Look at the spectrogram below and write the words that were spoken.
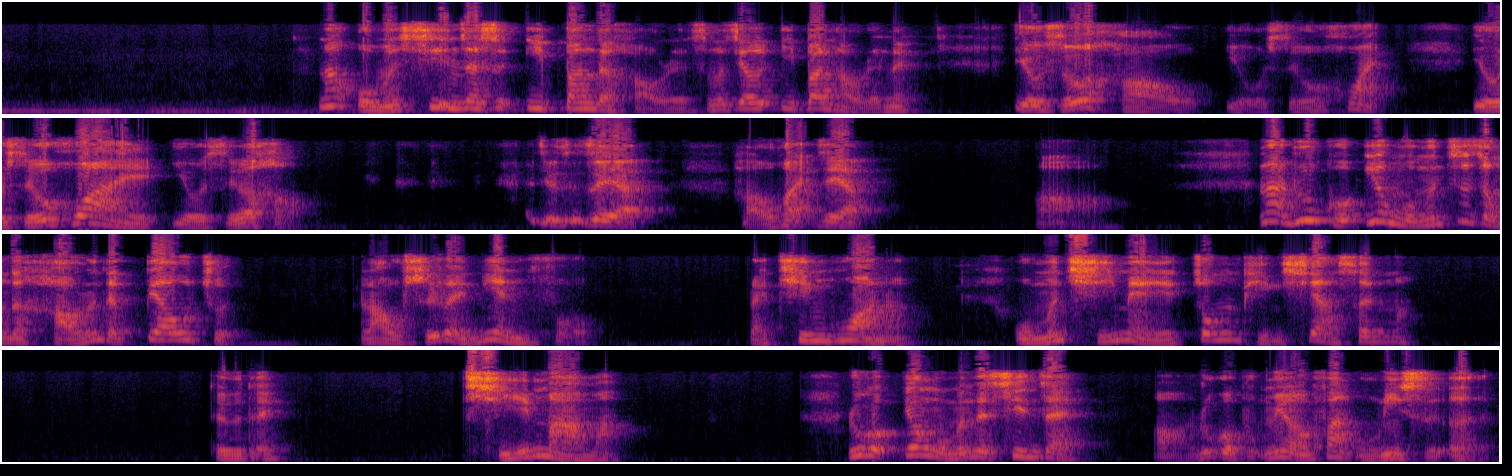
那我们现在是一般的好人，什么叫一般好人呢？有时候好，有时候坏，有时候坏，有时候好，就是这样，好坏这样。哦，那如果用我们这种的好人的标准，老实来念佛，来听话呢？我们起码也中品下生嘛，对不对？起码嘛。如果用我们的现在啊，如果不没有犯五逆十恶的，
